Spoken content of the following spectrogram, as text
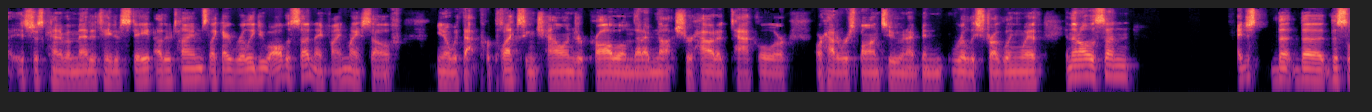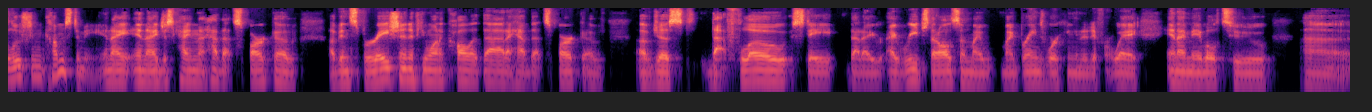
it's just kind of a meditative state. Other times like i really do all of a sudden i find myself you know with that perplexing challenge or problem that i'm not sure how to tackle or or how to respond to and i've been really struggling with. And then all of a sudden I just the the the solution comes to me and I and I just kind of have that spark of of inspiration if you want to call it that. I have that spark of of just that flow state that I I reach that all of a sudden my my brain's working in a different way and I'm able to uh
